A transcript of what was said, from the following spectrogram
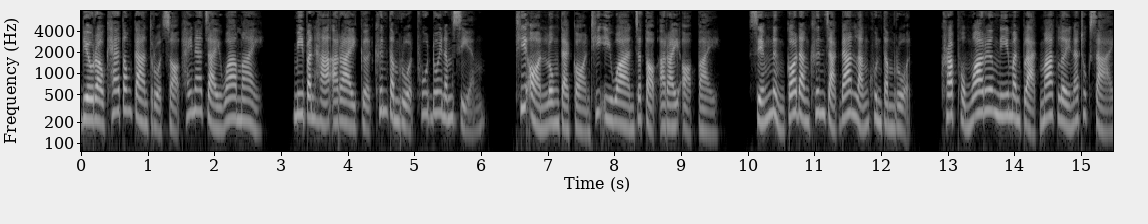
เดียวเราแค่ต้องการตรวจสอบให้แน่ใจว่าไม่ มีปัญหาอะไรเกิดขึ้นตำรวจพูดด้วยน้ำเสียง ที่อ่อนลงแต่ก่อนที่อีวานจะตอบอะไรออกไป เสียงหนึ่งก็ดังขึ้นจากด้านหลังคุณตำรวจ ครับผมว่าเรื่องนี้มันแปลกมากเลยนะทุกสาย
